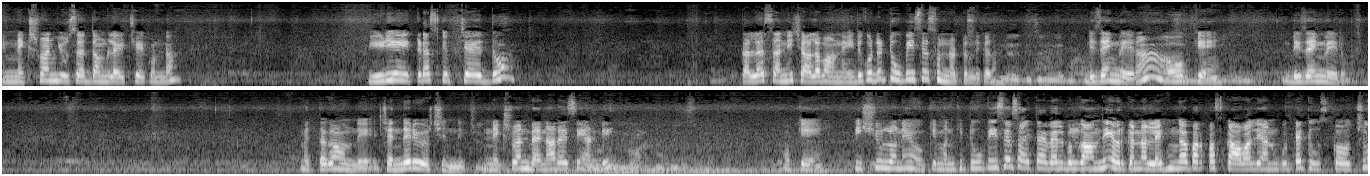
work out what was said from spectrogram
అండ్ నెక్స్ట్ వన్ చూసేద్దాం లైట్ చేయకుండా. వీడియో ఇక్కడ స్కిప్ చేయొద్దు. కలర్స్ అన్ని చాలా బాగున్నాయి. ఇది కూడా టూ పీసెస్ ఉన్నట్టుంది కదా? డిజైన్ వేరా ఓకే డిజైన్ వేరు. మెత్తగా ఉంది. చందేరి వచ్చింది. నెక్స్ట్ వన్ బెనారసీ అండి. ఓకే టిష్యూలోనే ఓకే మనకి టూ పీసెస్ అయితే అవైలబుల్గా ఉంది. ఎవరికైనా లెహంగా పర్పస్ కావాలి అనుకుంటే చూసుకోవచ్చు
